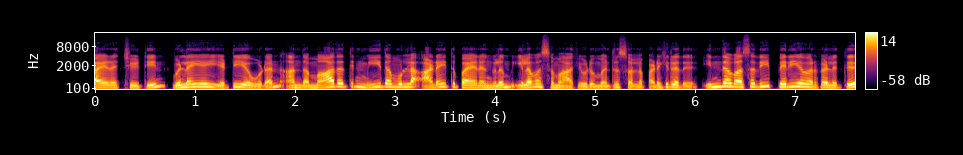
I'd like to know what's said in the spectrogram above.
பயணச்சீட்டின் விலையை எட்டியவுடன் அந்த மாதத்தின் மீதமுள்ள அனைத்து பயணங்களும் இலவசமாகிவிடும் என்று சொல்லப்படுகிறது. இந்த வசதி பெரியவர்களுக்கு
